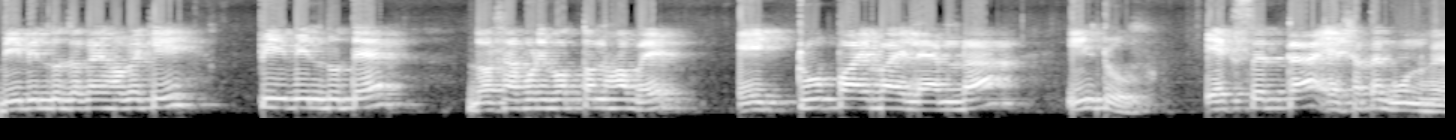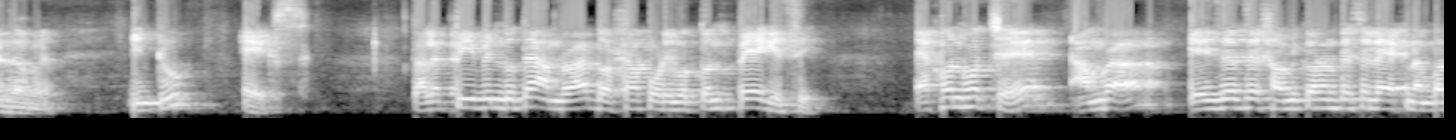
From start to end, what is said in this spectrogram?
বি বিন্দু জায়গায় হবে কি? পি বিন্দুতে দশা পরিবর্তন হবে এই two pi by lambda into X এরটা এর সাথে গুণ হয়ে যাবে ইন্টু এক্স তাহলে পি বিন্দুতে আমরা দশা পরিবর্তন পেয়ে গেছি। এখন হচ্ছে আমরা এই যে যে সমীকরণটি ছিল এক নম্বর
